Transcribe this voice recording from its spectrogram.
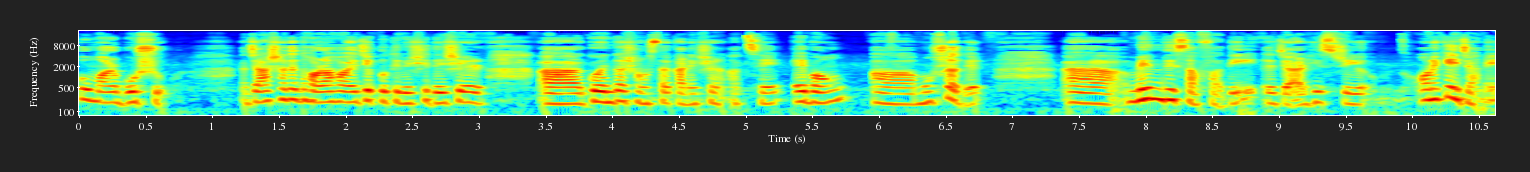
কুমার বসু, যার সাথে ধরা হয় যে প্রতিবেশী দেশের গোয়েন্দা সংস্থার কানেকশন আছে এবং মোসাদের মেন্দি সাফাদি, যার হিস্ট্রি অনেকেই জানে,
